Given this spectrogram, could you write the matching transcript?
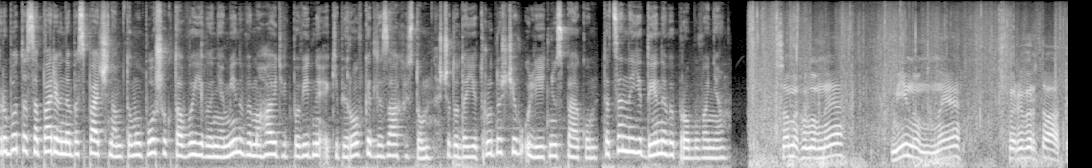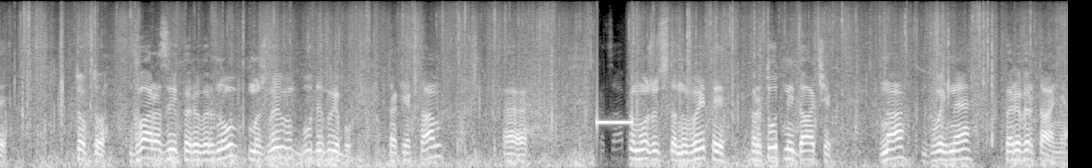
Робота саперів небезпечна, тому пошук та виявлення мін вимагають відповідної екіпіровки для захисту, що додає труднощів у літню спеку. Та це не єдине випробування. Саме головне міну не перевертати. Тобто два рази перевернув, можливо, буде вибух. Так як там е, можуть встановити ртутний датчик на двойне перевертання.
